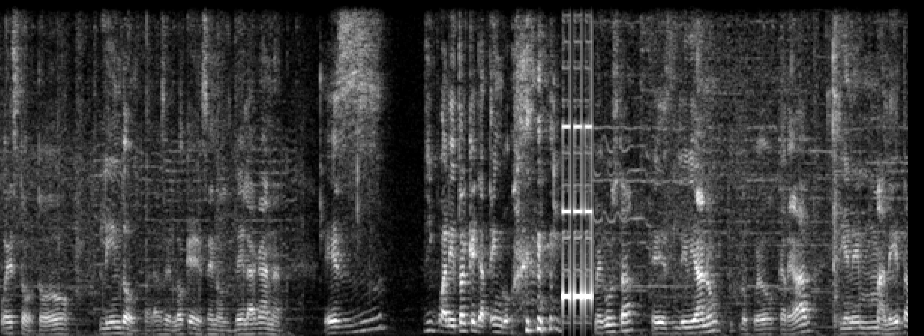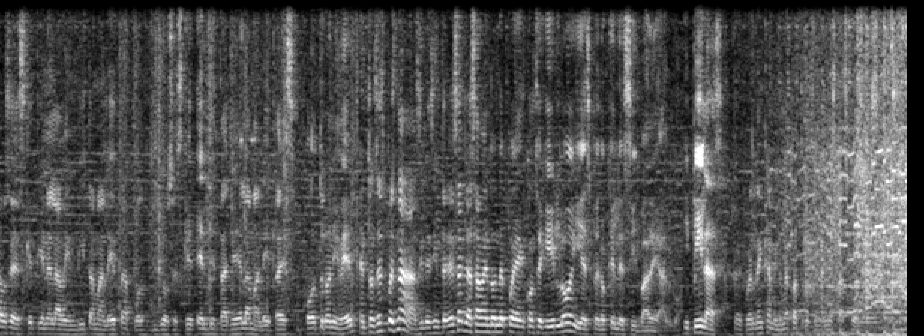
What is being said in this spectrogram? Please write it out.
puesto, todo lindo para hacer lo que se nos dé la gana. Es igualito al que ya tengo. Me gusta, es liviano, lo puedo cargar. Tiene maleta, o sea, es que tiene la bendita maleta. Por Dios, es que el detalle de la maleta es otro nivel. Entonces, pues nada, si les interesa, ya saben dónde pueden conseguirlo y espero que les sirva de algo. Y pilas, recuerden que a mí no me patrocinan estas cosas.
